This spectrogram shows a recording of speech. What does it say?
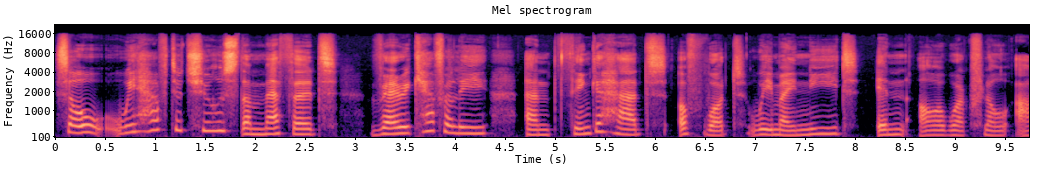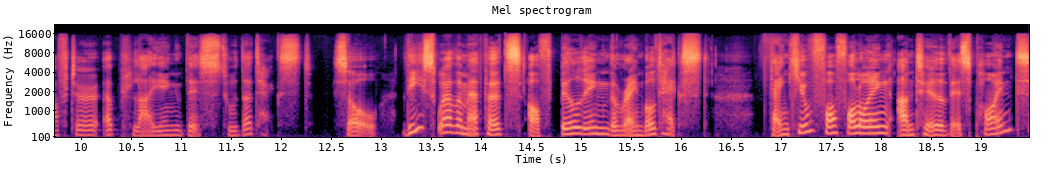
So we have to choose the method very carefully and think ahead of what we may need in our workflow after applying this to the text. So these were the methods of building the rainbow text. Thank you for following until this point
